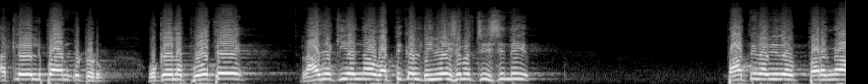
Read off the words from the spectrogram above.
అట్లే వెళ్ళిపోయి అనుకుంటాడు. ఒకవేళ పోతే రాజకీయంగా వర్టికల్ డివియేషన్ వచ్చేసింది. పార్టీల మీద పరంగా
